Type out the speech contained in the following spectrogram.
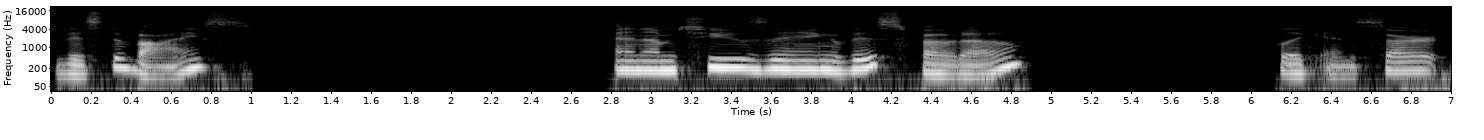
this device, and I'm choosing this photo. Click Insert.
